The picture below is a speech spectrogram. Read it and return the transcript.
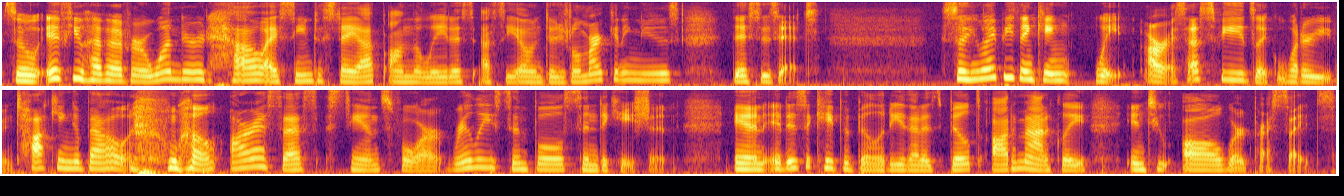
So, if you have ever wondered how I seem to stay up on the latest SEO and digital marketing news, this is it. So you might be thinking, wait, RSS feeds, like what are you even talking about? well, RSS stands for Really Simple Syndication, and it is a capability that is built automatically into all WordPress sites.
